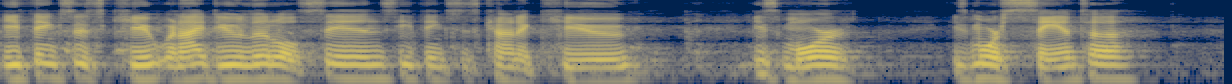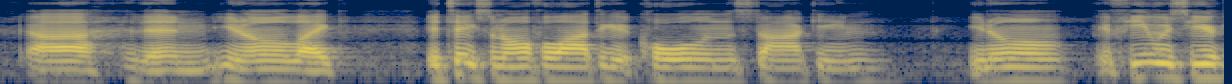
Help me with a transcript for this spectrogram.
He thinks it's cute. When I do little sins, he thinks it's kind of cute. He's more he's more Santa uh, than, you know, like it takes an awful lot to get coal in the stocking. You know, if he was here,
